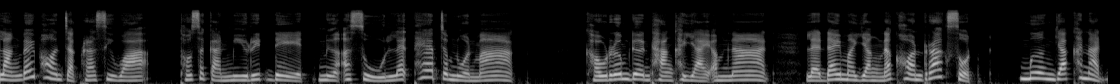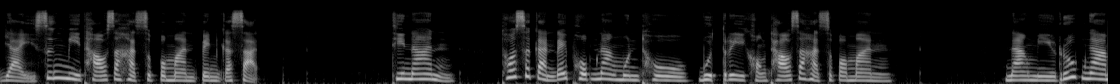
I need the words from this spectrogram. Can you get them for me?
หลังได้พรจากพระศิวะ ทศกัณฐ์มีฤทธิเดชเหนืออสูรและเทพจำนวนมาก เขาเริ่มเดินทางขยายอำนาจ และได้มายังนครรากสด เมืองยักษ์ขนาดใหญ่ซึ่งมีเท้าสหัสสุปมันเป็นกษัตริย์ ที่นั่น ทศกัณฐ์ได้พบนางมนโท บุตรีของเท้าสหัสสุปมันนางมีรูปงาม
